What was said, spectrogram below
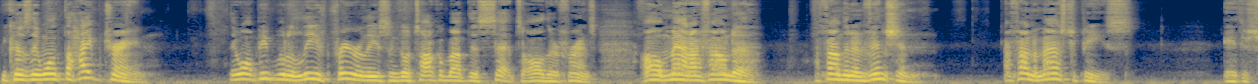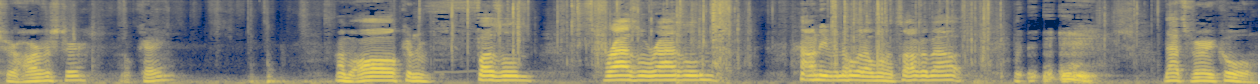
Because they want the hype train. They want people to leave pre-release and go talk about this set to all their friends. Oh man, I found a, I found an invention. I found a masterpiece. Aethersphere Harvester. Okay. I'm all confuzzled, frazzle razzled. I don't even know what I want to talk about. That's very cool.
